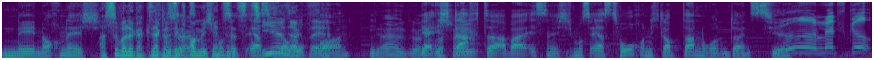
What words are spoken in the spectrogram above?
Nee, noch nicht. Achso, weil du gerade gesagt hast, ich ich muss jetzt ins erst Ziel, wieder sagt er. hochfahren. Ja, Ja, ich dachte, aber ist nicht. Ich muss erst hoch und ich glaube dann runter ins Ziel. So, let's go.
